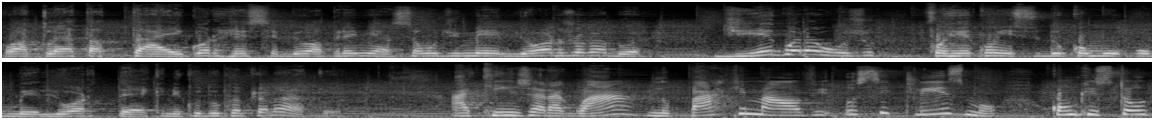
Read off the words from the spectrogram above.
o atleta Tiger recebeu a premiação de melhor jogador. Diego Araújo foi reconhecido como o melhor técnico do campeonato. Aqui em Jaraguá, no Parque Malve, o ciclismo conquistou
